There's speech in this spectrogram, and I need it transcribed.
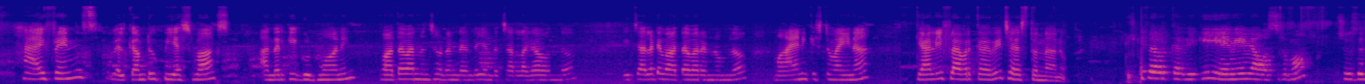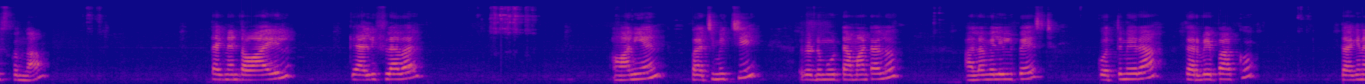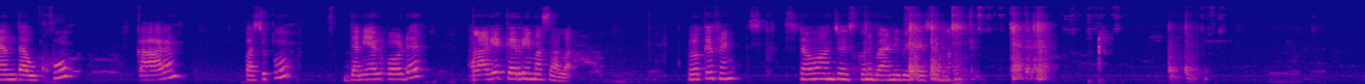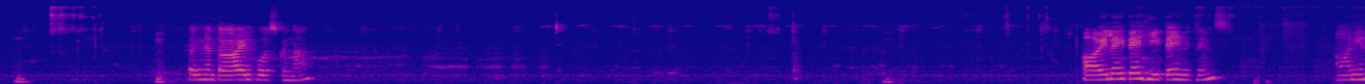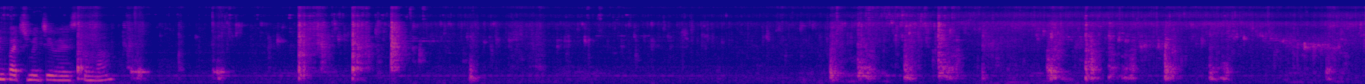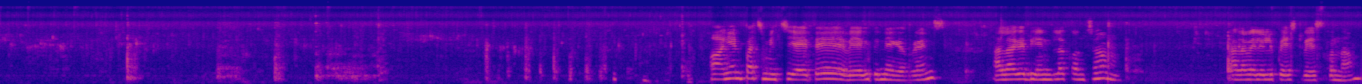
Hi friends welcome to PS wax అందరికీ good morning. వాతావరణం చూడండి అండి ఎంత చల్లగా ఉందో. ఈ చల్లటి వాతావరణంలో మా ఆయనకి ఇష్టమైన క్యాలీఫ్లవర్ కర్రీ చేస్తున్నాను. క్యాలీఫ్లవర్ కర్రీకి ఏమేమి అవసరమో చూసేసుకుందాం. తగినంత ఆయిల్ క్యాలీఫ్లవర్ ఆనియన్ పచ్చిమిర్చి రెండు మూడు టమాటాలు అల్లం వెల్లుల్లి పేస్ట్ కొత్తిమీర కరివేపాకు తగినంత ఉప్పు కారం పసుపు ధనియాల పౌడర్ అలాగే curry masala. Okay friends stove on చేసుకొని బాండి పెట్టేసుకుందాం. తగినంత ఆయిల్ పోసుకుందాం. ఆయిల్ అయితే హీట్ అయింది ఫ్రెండ్స్. ఆనియన్ పచ్చిమిర్చి వేసుకుందాం. ఆనియన్ పచ్చిమిర్చి అయితే వేగుతున్నాయి కదా ఫ్రెండ్స్. అలాగే దీంట్లో కొంచెం అల్లం వెల్లుల్లి పేస్ట్ వేసుకుందాం.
